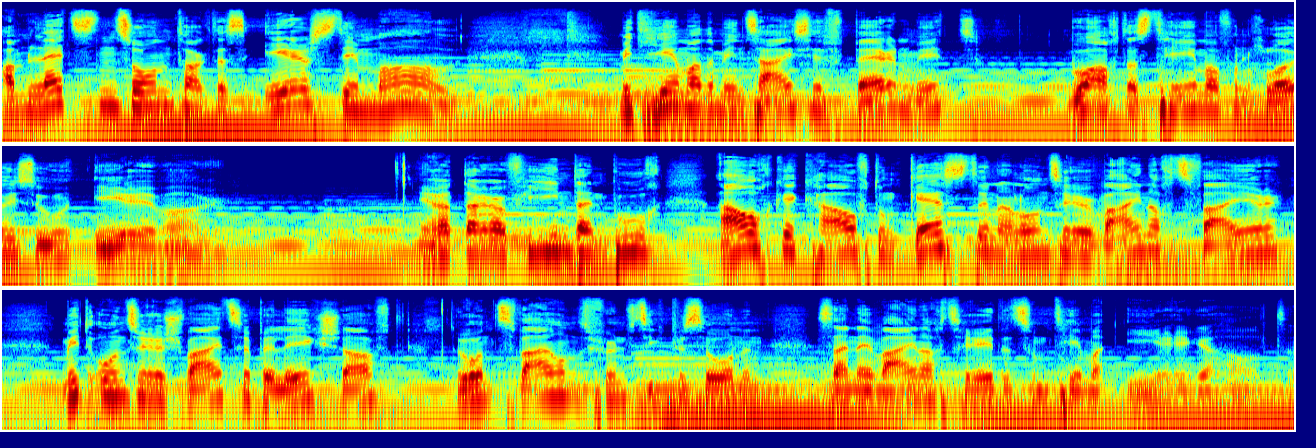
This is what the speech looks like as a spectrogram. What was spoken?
am letzten Sonntag das erste Mal mit jemandem ins ICF Bern mit, wo auch das Thema von Chleusu Ehre war. Er hat daraufhin dein Buch auch gekauft und gestern an unserer Weihnachtsfeier mit unserer Schweizer Belegschaft rund 250 Personen seine Weihnachtsrede zum Thema Ehre gehalten.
